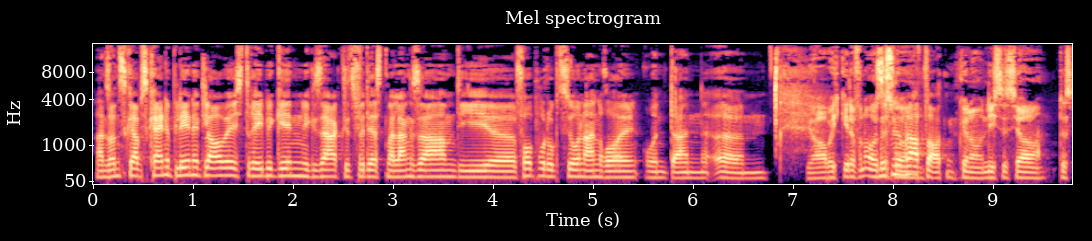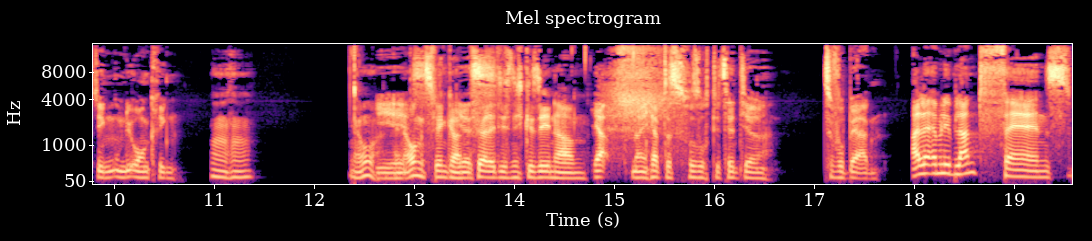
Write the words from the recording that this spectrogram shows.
Ansonsten gab es keine Pläne, glaube ich. Drehbeginn, wie gesagt, jetzt wird erstmal langsam die äh, Vorproduktion anrollen und dann ähm, Ja, aber ich gehe davon aus, müssen wir dass mal abwarten. genau nächstes Jahr das Ding um die Ohren kriegen. Mhm. Oh, ein Yes, Augenzwinkern yes. für alle, die es nicht gesehen haben. Ja, nein, ich habe das versucht dezent hier zu verbergen. Alle Emily Blunt-Fans,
